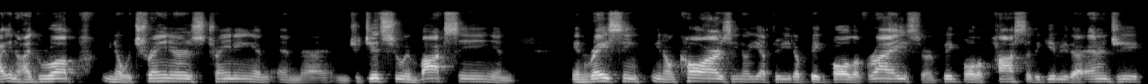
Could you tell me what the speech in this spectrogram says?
I, you know, I grew up, you know, with trainers, training and and, uh, and jujitsu and boxing and in racing, you know, cars. You know, you have to eat a big bowl of rice or a big bowl of pasta to give you that energy.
